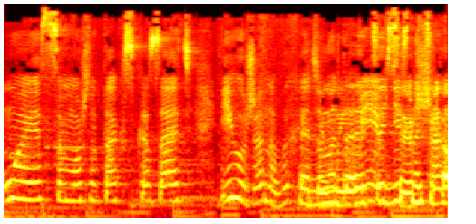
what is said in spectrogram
моется, можно так сказать, и уже на выходе Я думаю, мы да, имеем это совершенно-.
